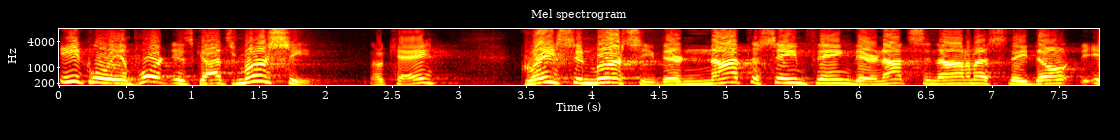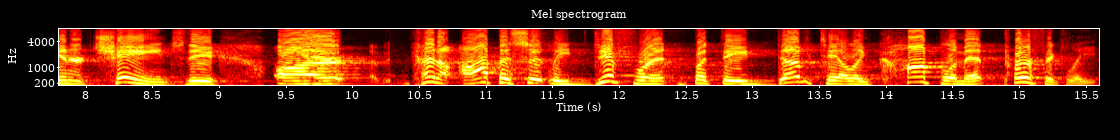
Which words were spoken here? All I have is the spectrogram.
equally important is God's mercy. Okay? Grace and mercy, they're not the same thing. They're not synonymous. They don't interchange. They are kind of oppositely different, but they dovetail and complement perfectly.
